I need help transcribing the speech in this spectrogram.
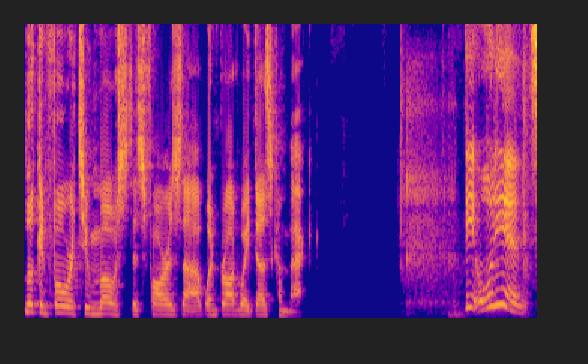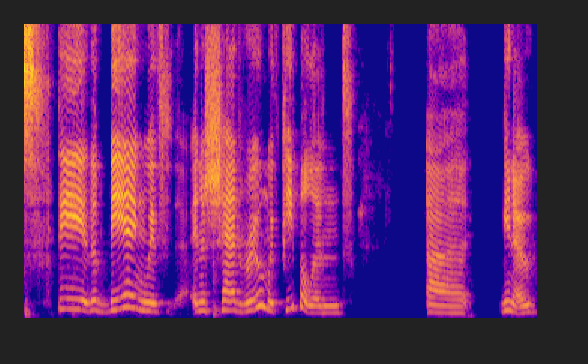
looking forward to most as far as uh, when Broadway does come back? The audience, the the being with in a shared room with people, and uh, you know,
